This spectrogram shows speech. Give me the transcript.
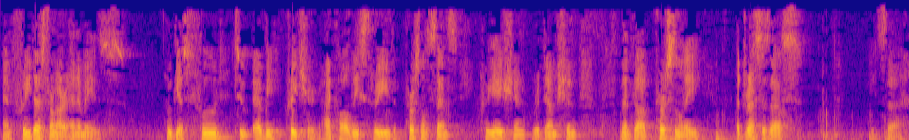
and freed us from our enemies, who gives food to every creature. I call these three the personal sense creation, redemption. Then God personally addresses us. He's uh,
